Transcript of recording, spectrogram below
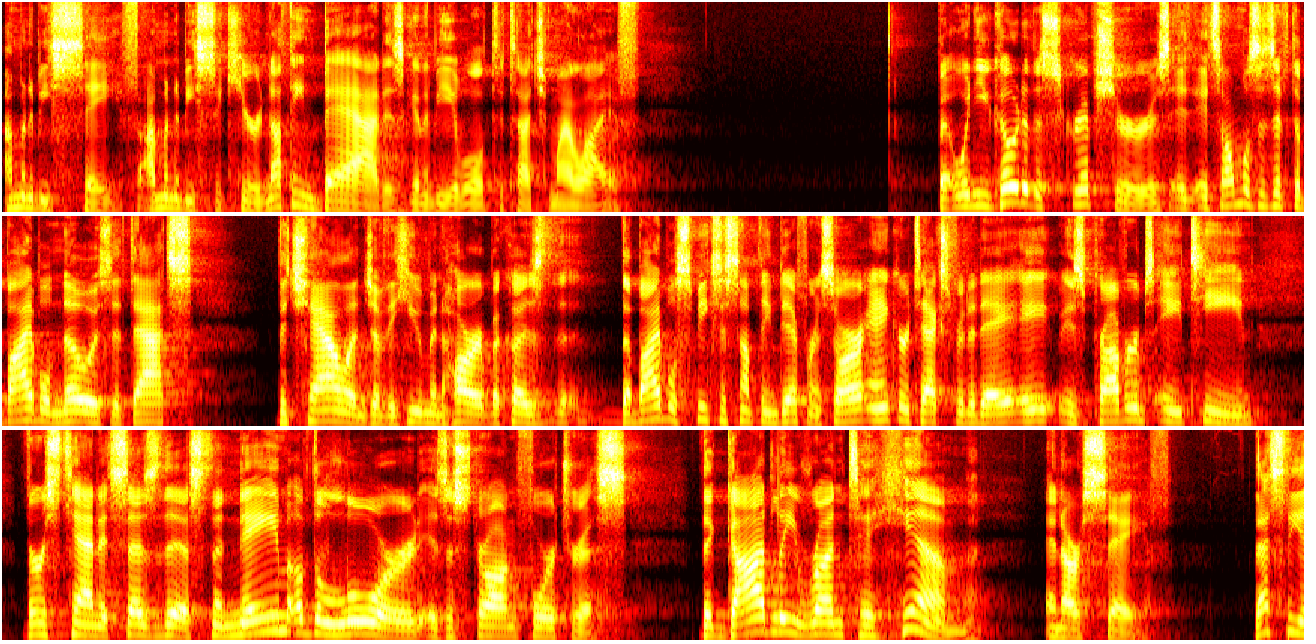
I'm going to be safe. I'm going to be secure. Nothing bad is going to be able to touch my life. But when you go to the scriptures, it's almost as if the Bible knows that that's the challenge of the human heart because the, the Bible speaks of something different. So, our anchor text for today is Proverbs 18, Verse 10, it says this The name of the Lord is a strong fortress. The godly run to him and are safe. That's the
